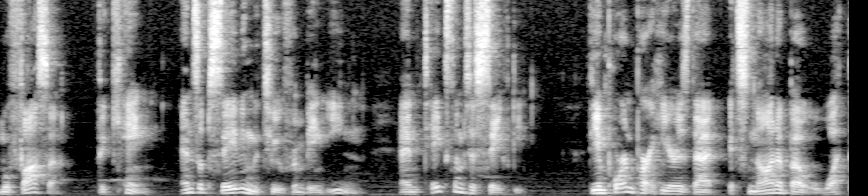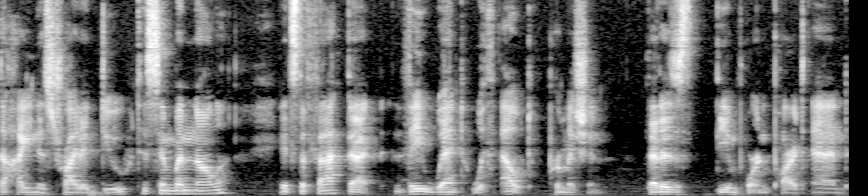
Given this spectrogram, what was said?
Mufasa, the king, ends up saving the two from being eaten and takes them to safety. The important part here is that it's not about what the hyenas try to do to Simba and Nala, it's the fact that they went without permission. That is the important part, and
